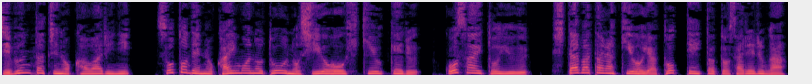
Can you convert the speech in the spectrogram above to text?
自分たちの代わりに外での買い物等の使用を引き受ける5歳という下働きを雇っていたとされるが、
